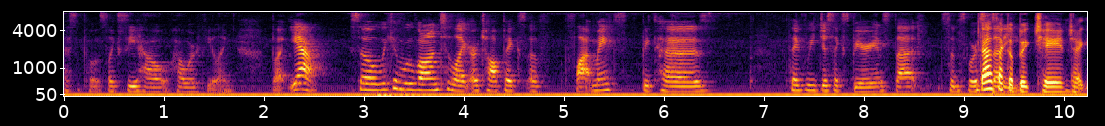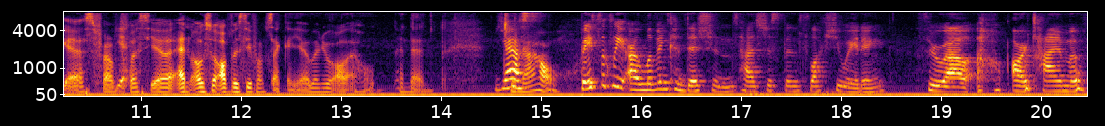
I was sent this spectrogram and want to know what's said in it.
I suppose like see how how we're feeling. But yeah, so we can move on to like our topics of flatmates because I think we just experienced that since we're That's like a big change, I guess, from Yeah. first year and also obviously from second year when we were all at home, and then yes. to now. basically our living conditions has just been fluctuating throughout our time of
